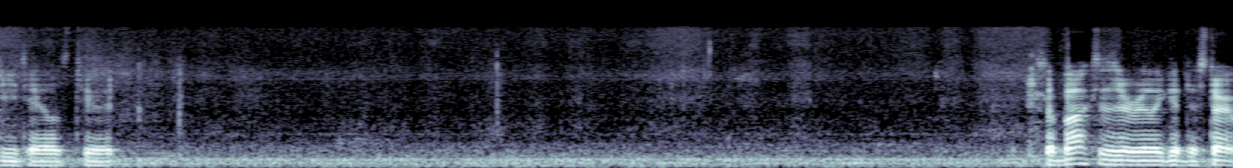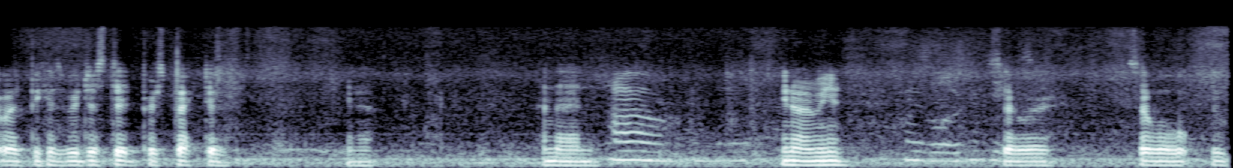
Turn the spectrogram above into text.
details to it. So boxes are really good to start with because we just did perspective, you know. And then, Oh. you know what I mean? I was a little confused. So we're, so we'll, we,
